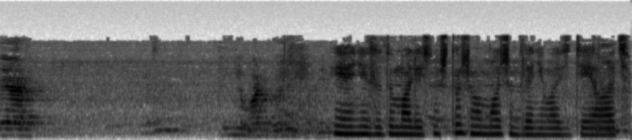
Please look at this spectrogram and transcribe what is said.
They are И они задумались, ну что же мы можем для него сделать?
